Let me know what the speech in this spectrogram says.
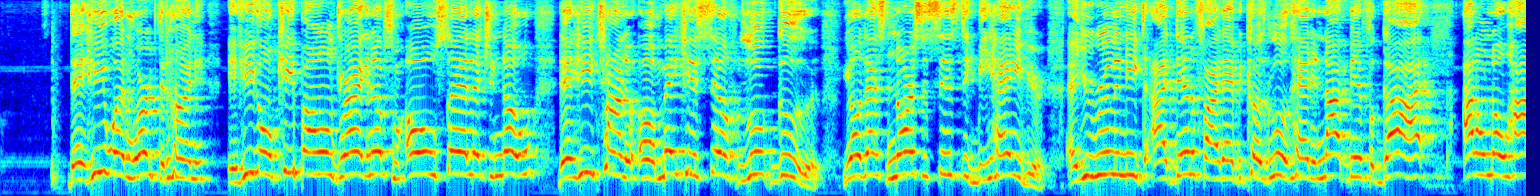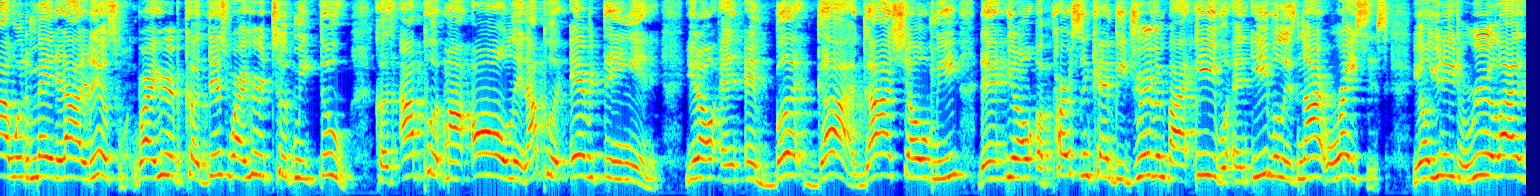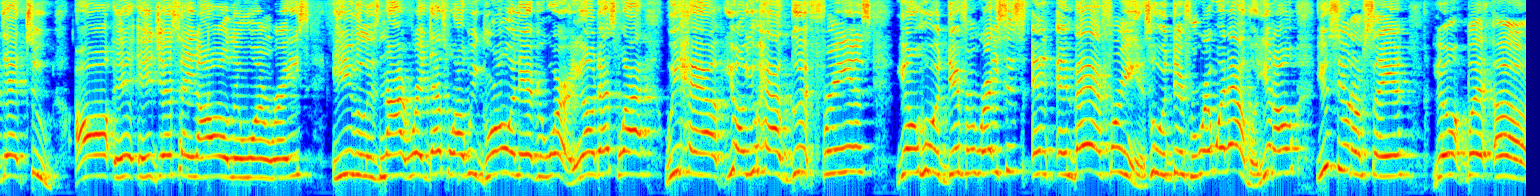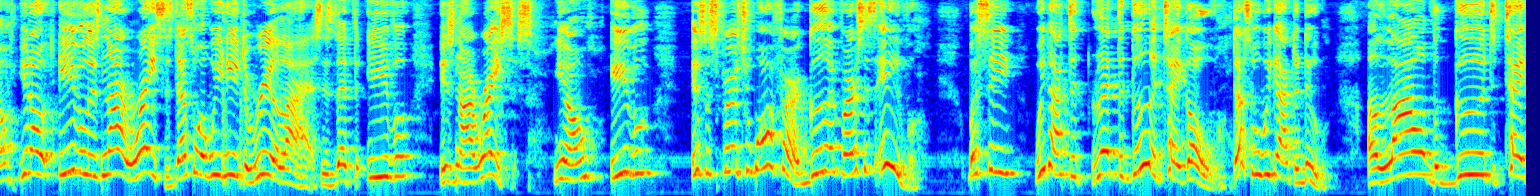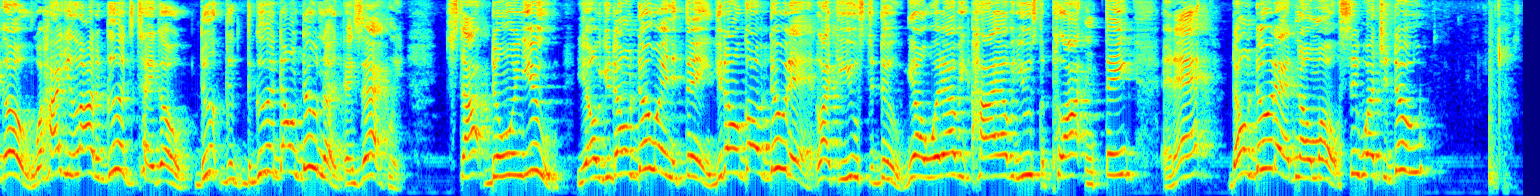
that he wasn't worth it, honey. If he gonna keep on dragging up some old stuff, let you know that he trying to uh, make himself look good. You know, that's narcissistic behavior. And you really need to identify that because look, had it not been for God, I don't know how I would have made it out of this one right here because this right here took me through because I put my all in. I put everything in it, you know, and, and but God, God showed me that, you know, a person can be driven by evil and evil is not racist. You know, you need to realize that too. All it, it just ain't all in one race. Evil is not race. That's why we growing everywhere. You know, that's why we have, you know, you have good friends, you know, who are different races and, and bad friends who are different, whatever. You know, you see what I'm saying? You know, but uh, you know, evil is not racist. That's what we need to realize is that the evil is not racist. You know, evil is a spiritual warfare, good versus evil. But see, we got to let the good take over. That's what we got to do. Allow the good to take over. Well, how you allow the good to take over? Do, the good don't do nothing. Exactly. Stop doing you. Yo, you don't do anything. You don't go do that like you used to do. Yo, whatever, however you used to plot and think and act. Don't do that no more. See what you do.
